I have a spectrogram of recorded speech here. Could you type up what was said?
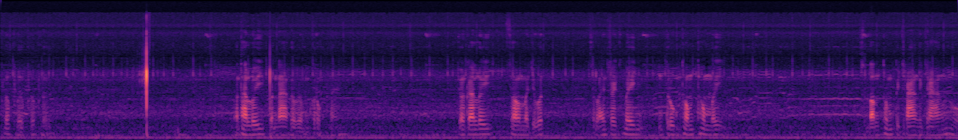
ភ្លឺភ្លឺភ្លឺភ្លឺបើថាលុយប៉ុណ្ណាក៏វាមិនគ្រប់ដែរជួនកាលលុយសល់មួយជីវិតឆ្លាញ់ស្រីក្មេងទ្រូងធំធំអីស្ដំធំកច្រាងកច្រាងអូ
